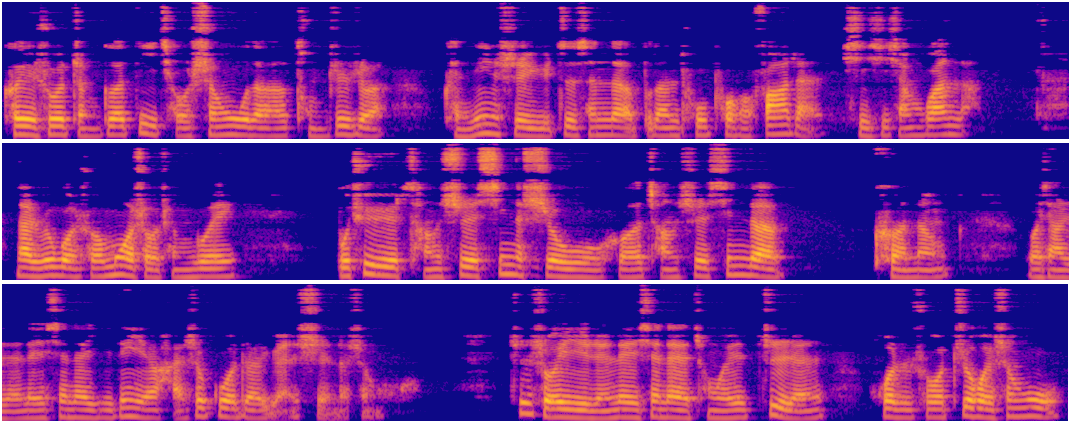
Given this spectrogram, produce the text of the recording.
可以说整个地球生物的统治者，肯定是与自身的不断突破和发展息息相关的。那如果说墨守成规，不去尝试新的事物和尝试新的可能，我想人类现在一定也还是过着原始人的生活。之所以人类现在成为智人，或者说智慧生物，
